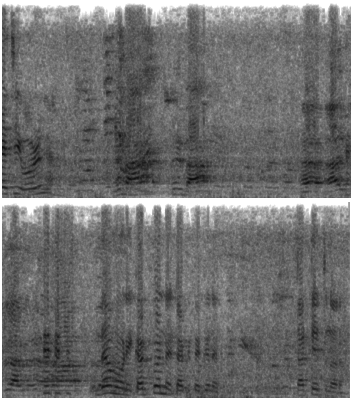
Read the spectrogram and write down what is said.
ஏய் சி ஒழுங்க. இந்த மோனி கட் பண்ணு டக்கு டக்குன்னு. தட்டு எடுத்துன்னு வரேன்.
